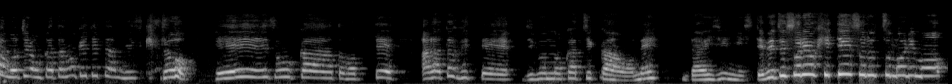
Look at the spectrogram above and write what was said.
はもちろん傾けてたんですけど へえそうかと思って改めて自分の価値観をね大事にして別にそれを否定するつもりも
